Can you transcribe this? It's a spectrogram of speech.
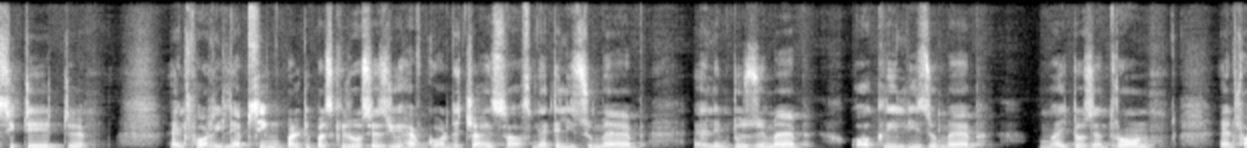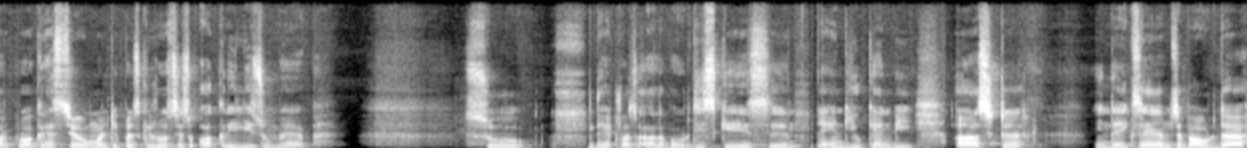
acetate and for relapsing multiple sclerosis you have got the choice of natalizumab alemtuzumab ocrelizumab mitoxantrone and for progressive multiple sclerosis ocrelizumab. So that was all about this case uh, and you can be asked uh, in the exams about the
